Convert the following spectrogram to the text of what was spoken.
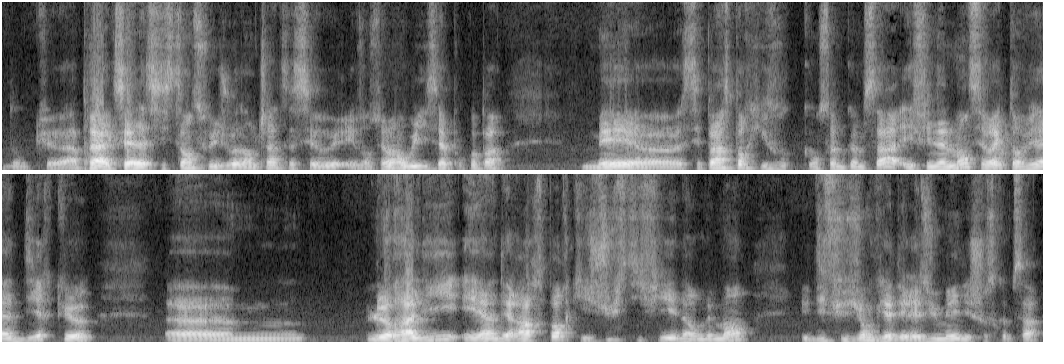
Donc, après, accès à l'assistance, oui, je vois dans le chat, ça c'est éventuellement, oui, ça pourquoi pas. Mais c'est pas un sport qui consomme comme ça. Et finalement, c'est vrai que tu en viens à te dire que le rallye est un des rares sports qui justifie énormément les diffusions via des résumés, des choses comme ça.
